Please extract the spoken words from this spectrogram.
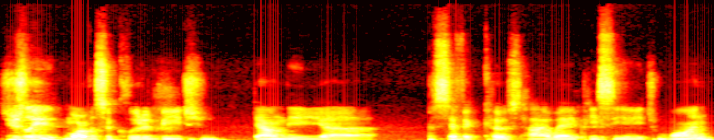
It's usually more of a secluded beach down the uh, Pacific Coast Highway, PCH one,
